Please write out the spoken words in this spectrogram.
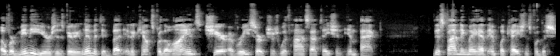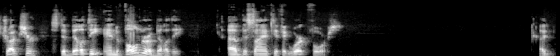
over many years is very limited, but it accounts for the lion's share of researchers with high citation impact. This finding may have implications for the structure, stability, and vulnerability of the scientific workforce. An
